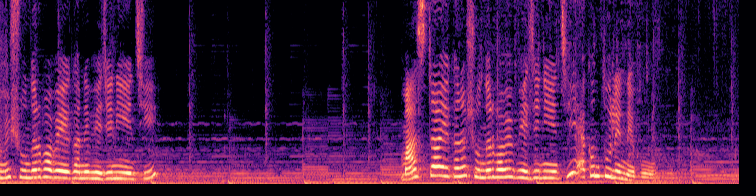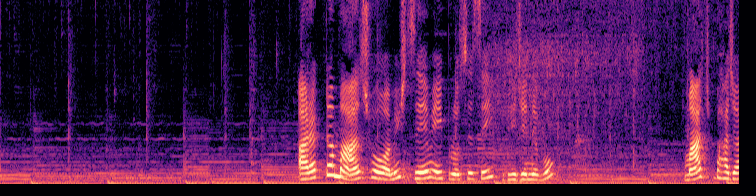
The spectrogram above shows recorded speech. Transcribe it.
আমি সুন্দরভাবে এখানে ভেজে নিয়েছি। মাছটা এখানে সুন্দরভাবে ভেজে নিয়েছি, এখন তুলে নেব। আর একটা মাছও আমি সেম এই প্রসেসেই ভেজে নেব। মাছ ভাজা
